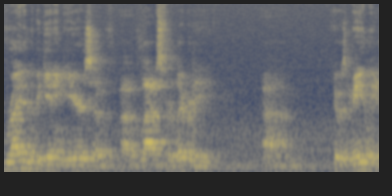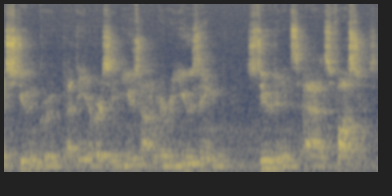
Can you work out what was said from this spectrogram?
right in the beginning years of, of Labs for Liberty, um, it was mainly a student group at the University of Utah. We were using students as fosters.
